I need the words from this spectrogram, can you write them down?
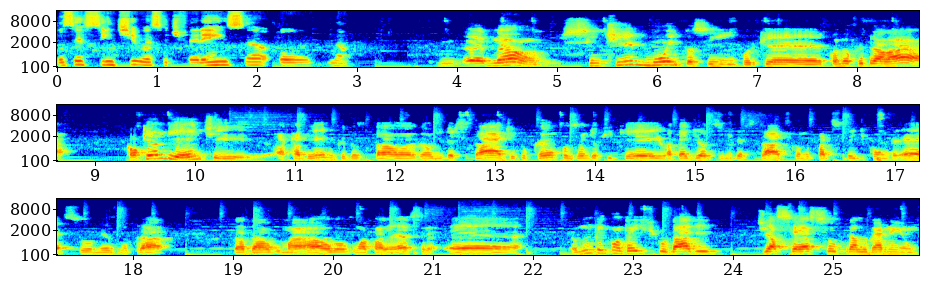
você sentiu essa diferença ou não? É, não, senti muito, assim, porque quando eu fui para lá, qualquer ambiente acadêmico da, da, da, universidade, do campus onde eu fiquei, ou até de outras universidades, quando participei de congresso, ou mesmo para dar alguma aula, alguma palestra, é, eu nunca encontrei dificuldade de acesso para lugar nenhum.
